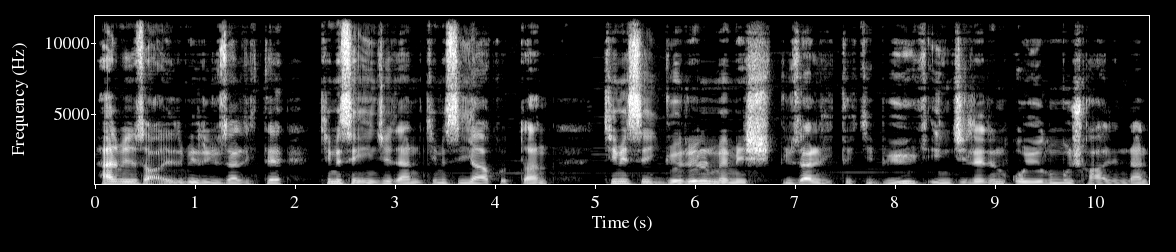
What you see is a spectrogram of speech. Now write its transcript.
Her birisi ayrı bir güzellikte, kimisi inciden, kimisi yakuttan, kimisi görülmemiş güzellikteki büyük incilerin oyulmuş halinden,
